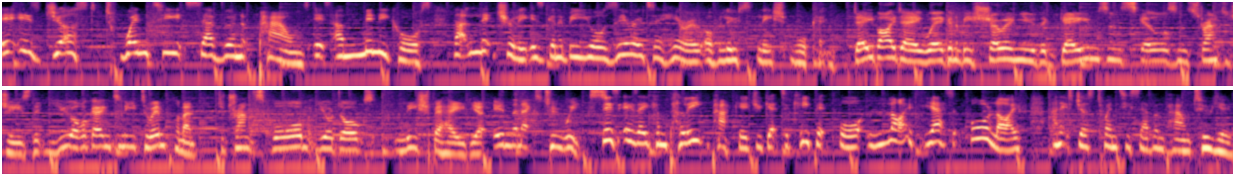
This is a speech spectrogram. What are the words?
It is just £27. It's a mini course that literally is going to be your zero to hero of loose leash walking. Day by day, we're going to be showing you the games and skills and strategies that you are going to need to implement to transform your dog's leash behavior in the next two weeks. This is a complete package. You get to keep it for life. Yes, for life. And it's just £27 to you.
